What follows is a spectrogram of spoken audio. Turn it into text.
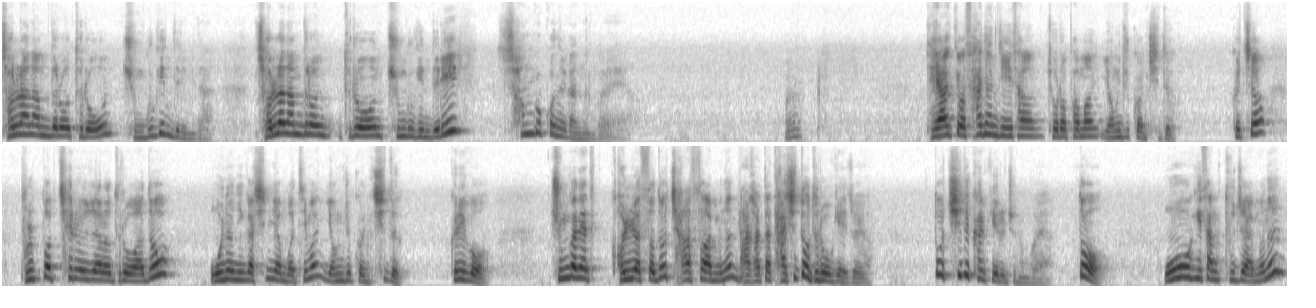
전라남도로 들어온 중국인들입니다. 전라남도로 들어온 중국인들이 선거권을 갖는 거예요. 어? 대학교 4년제 이상 졸업하면 영주권 취득. 그렇죠? 불법 체류자로 들어와도 5년인가 10년 버티면 영주권 취득. 그리고 중간에 걸렸어도 자수하면 나갔다 다시 또 들어오게 해줘요. 또 취득할 기회를 주는 거야. 또 5억 이상 투자하면은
